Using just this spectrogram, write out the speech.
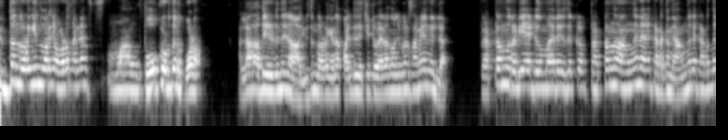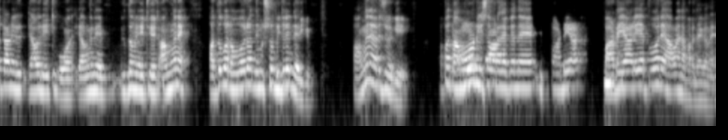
യുദ്ധം തുടങ്ങിയെന്ന് പറഞ്ഞ ഉടൻ തന്നെ തോക്ക് കൊടുത്തിട്ട് പോണം. അല്ലാതെ അത് എഴുന്നില്ല ആ യുദ്ധം തുടങ്ങി എന്നാൽ പല്ല് തെച്ചിട്ട് വരാന്ന് പറഞ്ഞ സമയമൊന്നുമില്ല പെട്ടെന്ന് റെഡി ആയിട്ട് ഇവന്മാര് ഇതൊക്കെ പെട്ടെന്ന് അങ്ങനെ കിടക്കുന്നത് അങ്ങനെ കിടന്നിട്ടാണ് രാവിലെ ഏറ്റു പോകാൻ അങ്ങനെ യുദ്ധം ഏറ്റു അങ്ങനെ അതുപോലെ ഓരോ നിമിഷവും വിജിലന്റ് ആയിരിക്കും. അങ്ങനെ അടിച്ചു നോക്കി അപ്പൊ നമ്മളോട് ഈശോ പറഞ്ഞേക്കുന്നേ പടയാ പടയാളിയെ പോലെ ആവാനാ പറഞ്ഞേക്കുന്നേ.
